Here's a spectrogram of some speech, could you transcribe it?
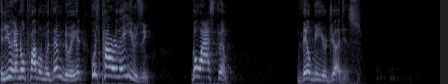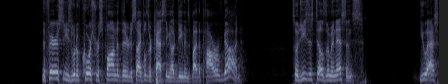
And you got no problem with them doing it. Whose power are they using? Go ask them. They'll be your judges. The Pharisees would, of course, respond that their disciples are casting out demons by the power of God. So Jesus tells them, in essence, you ask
